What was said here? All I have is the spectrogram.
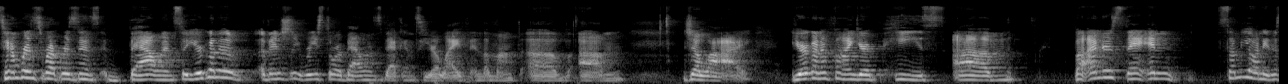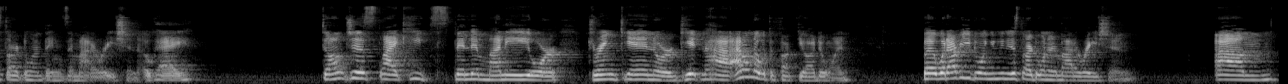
Temperance represents balance. So you're to eventually restore balance back into your life in the month of um, July. You're to find your peace. Um, but understand, and some of y'all need to start doing things in moderation, okay? Don't just like keep spending money or drinking or getting high. I don't know what the fuck y'all doing. But whatever you're doing, you need to start doing it in moderation. Um,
